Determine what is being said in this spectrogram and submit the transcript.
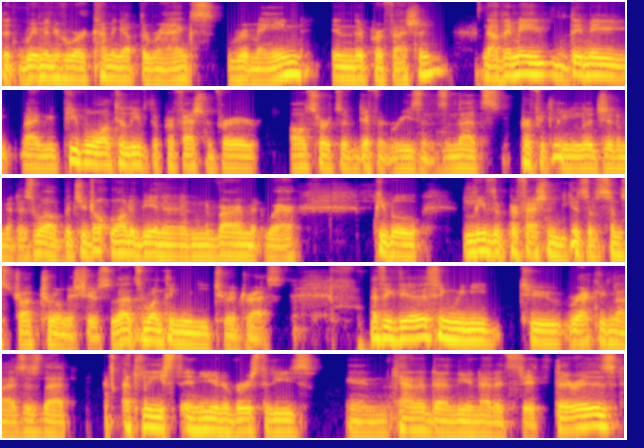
that women who are coming up the ranks remain in the profession. Now they may they may I mean people want to leave the profession for all sorts of different reasons, and that's perfectly legitimate as well. But you don't want to be in an environment where people leave the profession because of some structural issues. So that's one thing we need to address. I think the other thing we need to recognize is that at least in universities in Canada and the United States, there is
